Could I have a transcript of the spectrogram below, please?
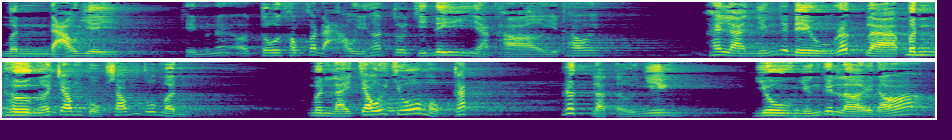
mình đạo gì thì mình nói tôi không có đạo gì hết, tôi chỉ đi nhà thờ vậy thôi. Hay là những cái điều rất là bình thường ở trong cuộc sống của mình mình lại chối Chúa một cách rất là tự nhiên. Dù những cái lời đó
